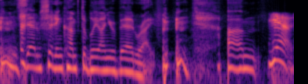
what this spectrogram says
instead of sitting comfortably on your bed? Right. um, yes.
